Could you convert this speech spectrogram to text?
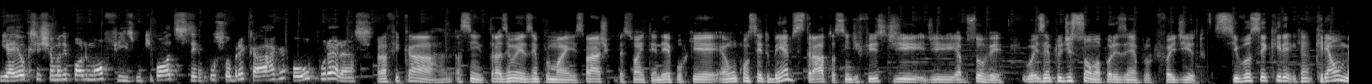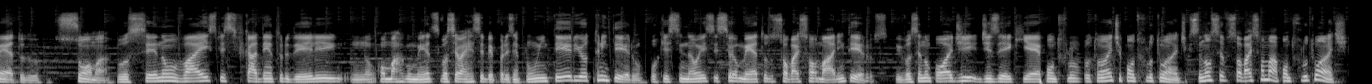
E aí é o que se chama de polimorfismo, que pode ser por sobrecarga ou por herança. Para ficar, assim, trazer um exemplo mais prático para o pessoal entender, porque é um conceito bem abstrato, assim, difícil de, de absorver. O exemplo de soma, por exemplo, que foi dito. Se você criar um método soma, você não vai especificar dentro dele como argumentos, você vai receber, por exemplo, um inteiro e outro inteiro, porque senão esse seu método só vai somar inteiros. E você não pode dizer que é ponto flutuante e ponto flutuante, que senão você só vai somar ponto flutuante.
